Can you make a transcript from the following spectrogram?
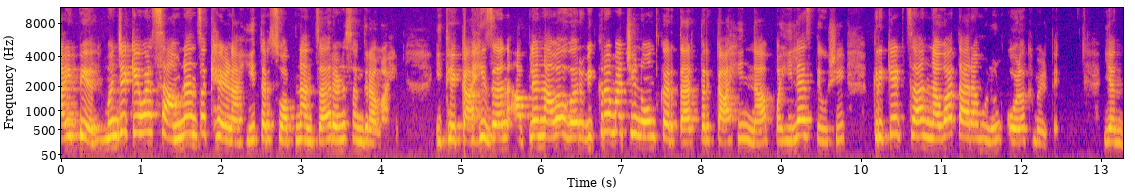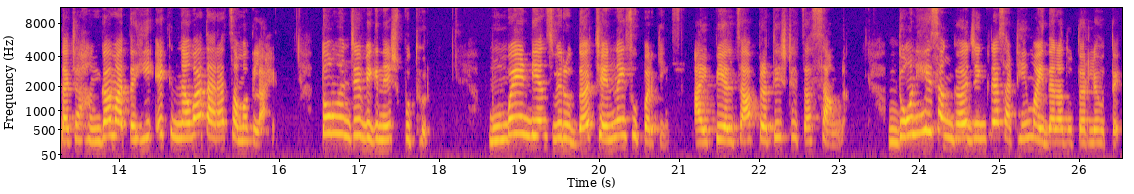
आय पी एल म्हणजे केवळ सामन्यांचा खेळ नाही तर स्वप्नांचा रणसंग्राम आहे. इथे काही जण आपल्या नावावर विक्रमाची नोंद करतात तर काहींना पहिल्याच दिवशी क्रिकेटचा नवा तारा म्हणून ओळख मिळते. यंदाच्या हंगामातही एक नवा तारा चमकला आहे. तो म्हणजे विघ्नेश पुथूर. मुंबई इंडियन्स विरुद्ध Chennai super kings I P एलचा प्रतिष्ठेचा सामना. दोन्ही संघ जिंकण्यासाठी मैदानात उतरले होते.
